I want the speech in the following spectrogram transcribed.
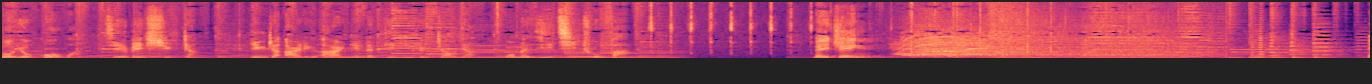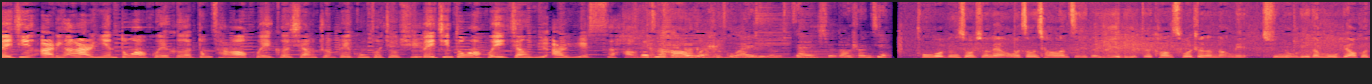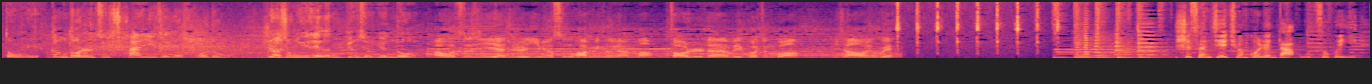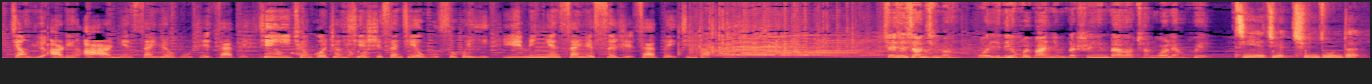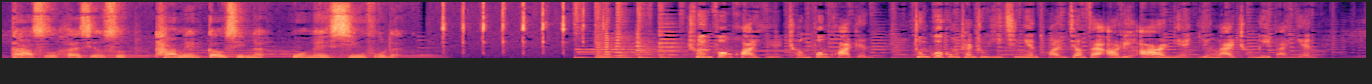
所有过往皆为序章。迎着二零二二年的第一缕朝阳，我们一起出发。北京。北京二零二二年冬奥会和冬残奥会各项准备工作就绪。北京冬奥会将于二月四号。大家好，我是谷爱凌，在雪道上见。通过冰球训练，我增强了自己的毅力、对抗挫折的能力，去努力的目标和动力。更多人去参与这个活动，热衷于这个冰雪运动。啊，我自己也是一名速度滑冰运动员嘛，早日的为国争光，比上奥运会。十三届全国人大五次会议将于二零二二年三月五日在北京。建议全国政协十三届五次会议于明年三月四日在北京召开。谢谢乡亲们，我一定会把你们的声音带到全国两会，解决群众的大事和小事。他们高兴了，我们幸福了。春风化雨，乘风化人。中国共产主义青年团将在二零二二年迎来成立百年。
